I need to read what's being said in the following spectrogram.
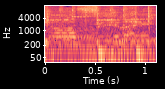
you're feeling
